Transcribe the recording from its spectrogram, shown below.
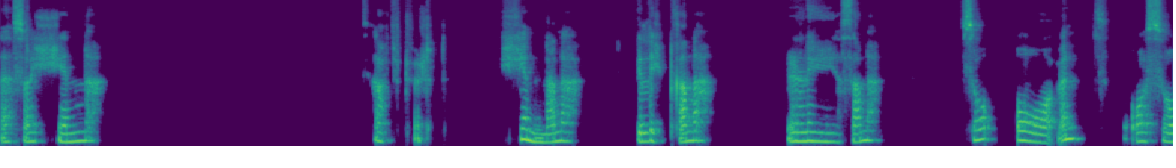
det så det skinner kraftfullt, skinnende, glitrende, lysende. Så åpent og så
